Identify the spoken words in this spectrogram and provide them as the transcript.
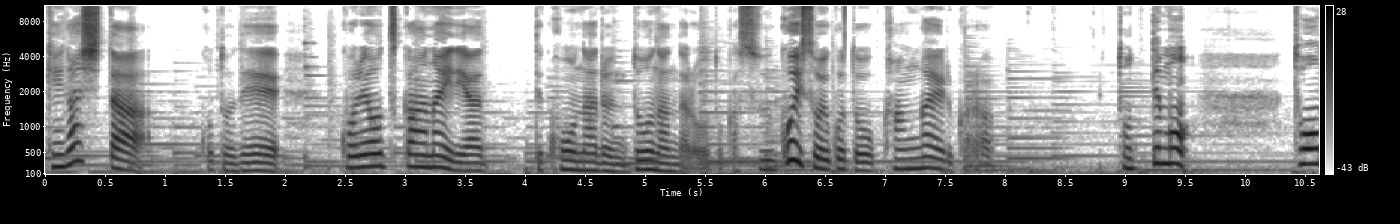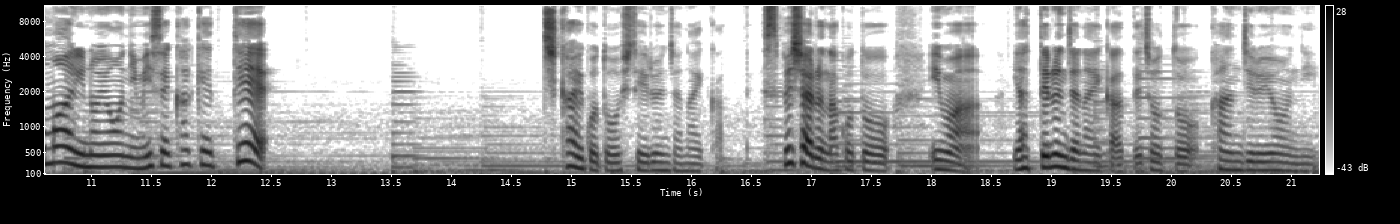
怪我したことでこれを使わないでやってこうなるどうなんだろうとかすごいそういうことを考えるからとっても遠回りのように見せかけて近いことをしているんじゃないかってスペシャルなことを今やってるんじゃないかってちょっと感じるように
